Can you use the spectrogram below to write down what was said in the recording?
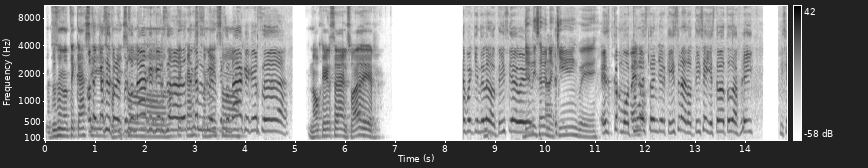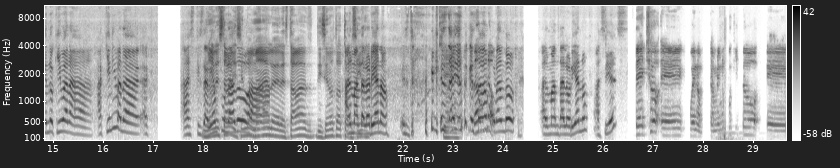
Entonces no te cases. No te cases con el eso, personaje, Gersa. No No te cases con con el eso. personaje, Gersa. No, Gersa, el suader. Fue quien dio la noticia, güey. Ya ni saben a quién, güey. Es como Bueno. tú, Stranger, que hizo una noticia y estaba toda fake. Diciendo que iban a. ¿A quién iban a.? a, a- que se No habían estaba diciendo a- mal, le estaba diciendo todo al Mandaloriano. Está- que Sí. está diciendo que No, bueno. funando al Mandaloriano. Así es. De hecho, eh, bueno, también un poquito eh,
